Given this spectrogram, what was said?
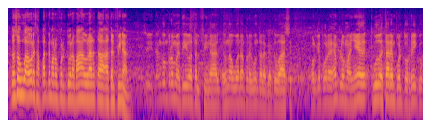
todos esos jugadores, aparte de Manuel Fortuna, van a durar hasta, hasta el final. Sí, están comprometidos hasta el final. Es una buena pregunta la que tú haces. Porque, por ejemplo, Mañé pudo estar en Puerto Rico.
